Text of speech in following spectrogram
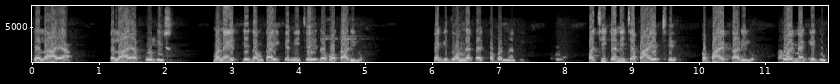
પહેલા આયા પહેલા આયા પોલીસ, મને એટલી ધમકાઈ કે નીચે ડબ્બો કાઢી લો. મેં કીધું, અમને કઈ ખબર નથી. પછી કે નીચે પાઇપ છે, તો પાઇપ કાઢી લો. તોય મેં કીધું,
